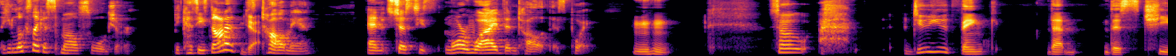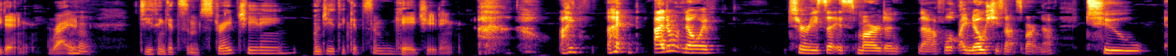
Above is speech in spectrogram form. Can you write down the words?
He looks like a small soldier because he's not a yeah. tall man, and it's just he's more wide than tall at this point. Hmm. So, do you think that this cheating, right? Mm-hmm. Do you think it's some straight cheating, or do you think it's some gay cheating? I I I don't know if Teresa is smart enough. Well, I know she's not smart enough to uh,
